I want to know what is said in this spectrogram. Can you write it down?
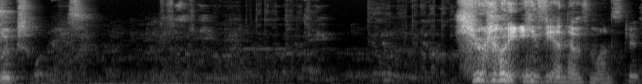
Luke's worries. You're going easy on those monsters.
